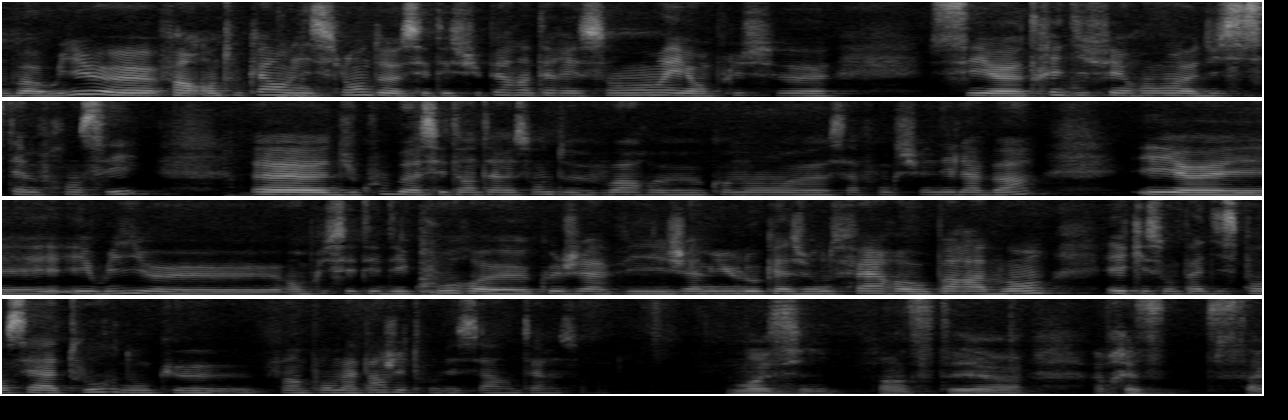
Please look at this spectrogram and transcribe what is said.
bah oui, euh, en tout cas en Islande c'était super intéressant et en plus euh, c'est euh, très différent euh, du système français. Euh, du coup bah, c'était intéressant de voir comment ça fonctionnait là-bas. Et, et- oui, en plus c'était des cours que j'avais jamais eu l'occasion de faire auparavant et qui sont pas dispensés à Tours. Donc enfin pour ma part j'ai trouvé ça intéressant. Moi aussi. Enfin, c'était, Après, ça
